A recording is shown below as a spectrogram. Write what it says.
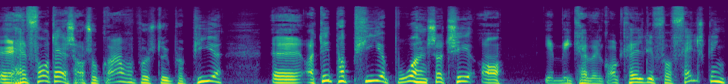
Øh, han får deres autografer på et stykke papir, øh, og det papir bruger han så til at ja, vi kan vel godt kalde det forfalskning,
